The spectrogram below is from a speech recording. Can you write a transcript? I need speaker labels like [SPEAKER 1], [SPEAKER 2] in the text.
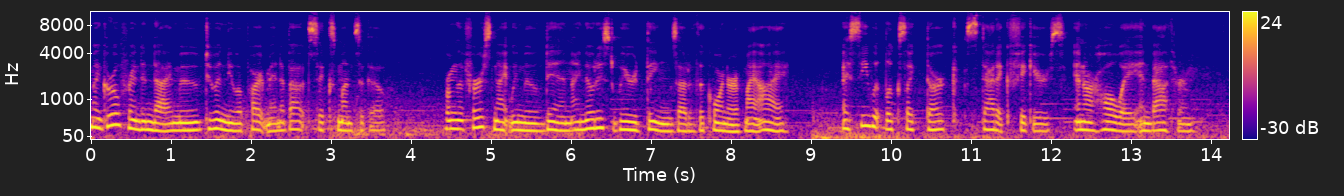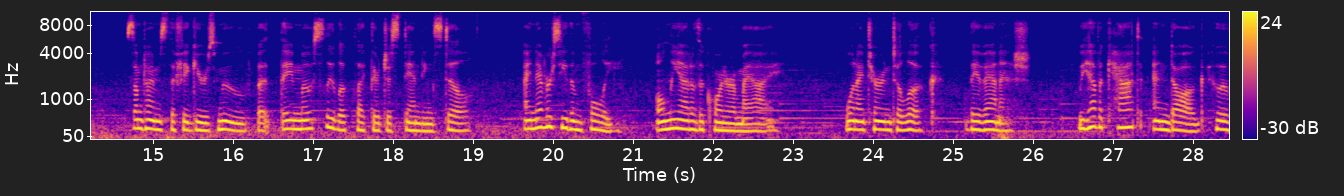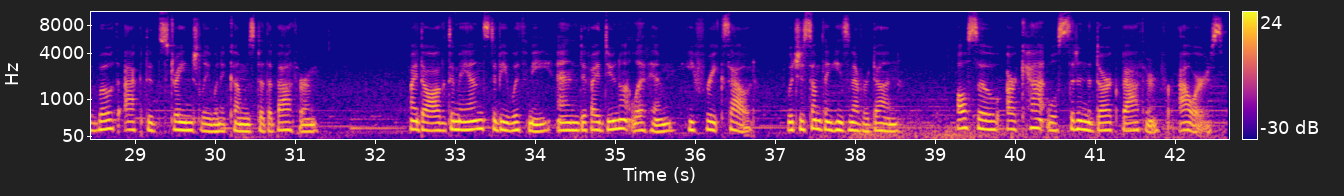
[SPEAKER 1] My girlfriend and I moved to a new apartment about six months ago. From the first night we moved in, I noticed weird things out of the corner of my eye. I see what looks like dark, static figures in our hallway and bathroom. Sometimes the figures move, but they mostly look like they're just standing still. I never see them fully, only out of the corner of my eye. When I turn to look, they vanish. We have a cat and dog who have both acted strangely when it comes to the bathroom. My dog demands to be with me, and if I do not let him, he freaks out, which is something he's never done. Also, our cat will sit in the dark bathroom for hours,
